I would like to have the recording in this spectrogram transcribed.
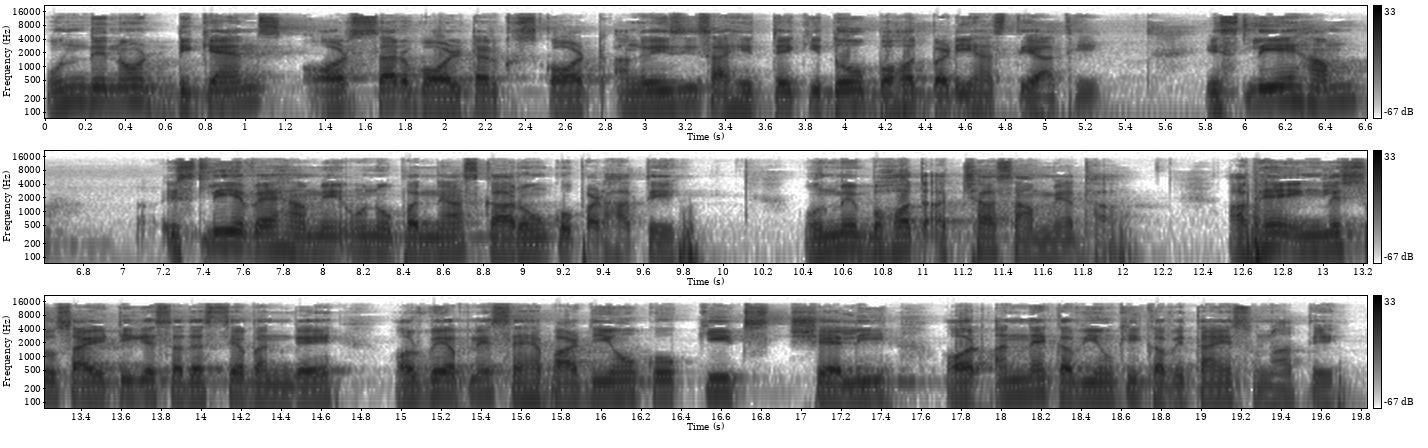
उन दिनों डिकेंस और सर वॉल्टर स्कॉट अंग्रेज़ी साहित्य की दो बहुत बड़ी हस्तियाँ थीं। इसलिए हम, इसलिए वह हमें उन उपन्यासकारों को पढ़ाते। उनमें बहुत अच्छा साम्य था। अभय इंग्लिश सोसाइटी के सदस्य बन गए और वे अपने सहपाठियों को कीट्स, शैली और अन्य कवियों की कविताएँ सुनाते।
